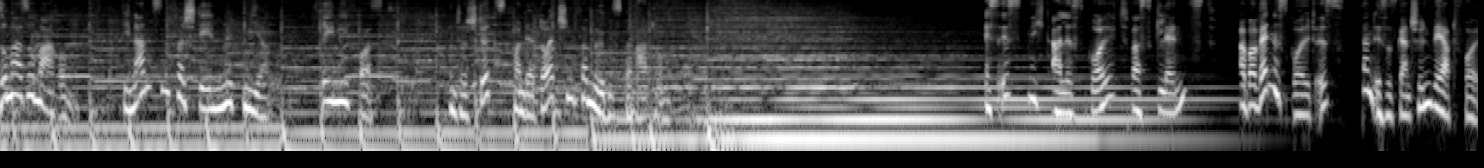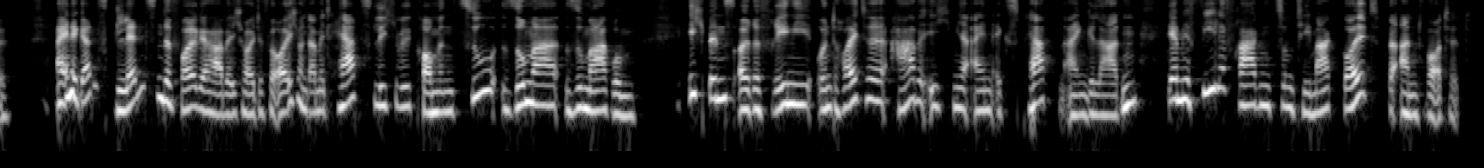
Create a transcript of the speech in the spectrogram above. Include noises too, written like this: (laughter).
Summa summarum. Finanzen verstehen mit mir, Vreni Frost. Unterstützt von der Deutschen Vermögensberatung. Es ist nicht alles Gold, was glänzt, aber wenn es Gold ist, dann ist es ganz schön wertvoll. Eine ganz glänzende Folge habe ich heute für euch und damit herzlich willkommen zu Summa Summarum. Ich bin's, eure Vreni, und heute habe ich mir einen Experten eingeladen, der mir viele Fragen zum Thema Gold beantwortet.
